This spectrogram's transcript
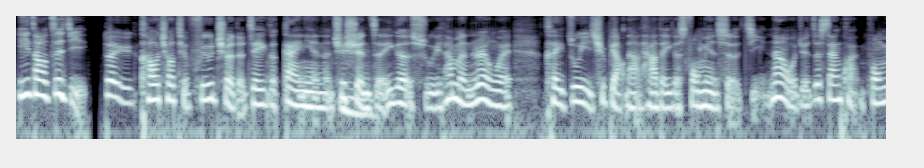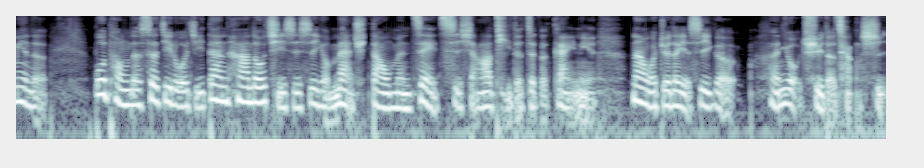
依照自己对于 culture to future 的这个概念呢，去选择一个属于他们认为可以注意去表达它的一个封面设计。那我觉得这三款封面的不同的设计逻辑，但它都其实是有 match 到我们这一次想要提的这个概念。那我觉得也是一个很有趣的尝试。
